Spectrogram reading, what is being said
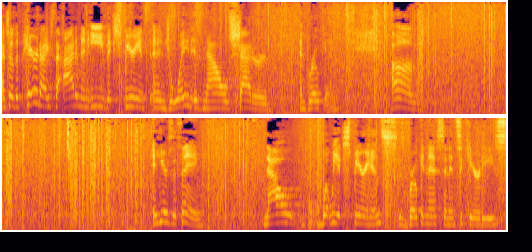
And so the paradise that Adam and Eve experienced and enjoyed is now shattered and broken. Um, and here's the thing now what we experience is brokenness and insecurities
